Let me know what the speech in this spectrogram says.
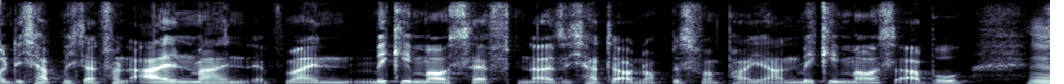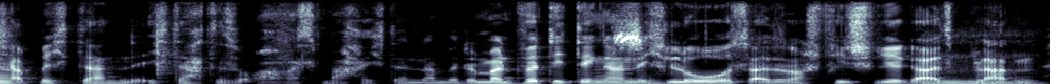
und ich habe mich dann von allen meinen, meinen Mickey Mouse Heften, also ich hatte auch noch bis vor ein paar Jahren Mickey Mouse Abo, ja. ich habe mich dann, ich dachte so, oh, was mache ich denn damit? Und man wird die Dinger nicht los, also noch viel schwieriger als mhm. Platten.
